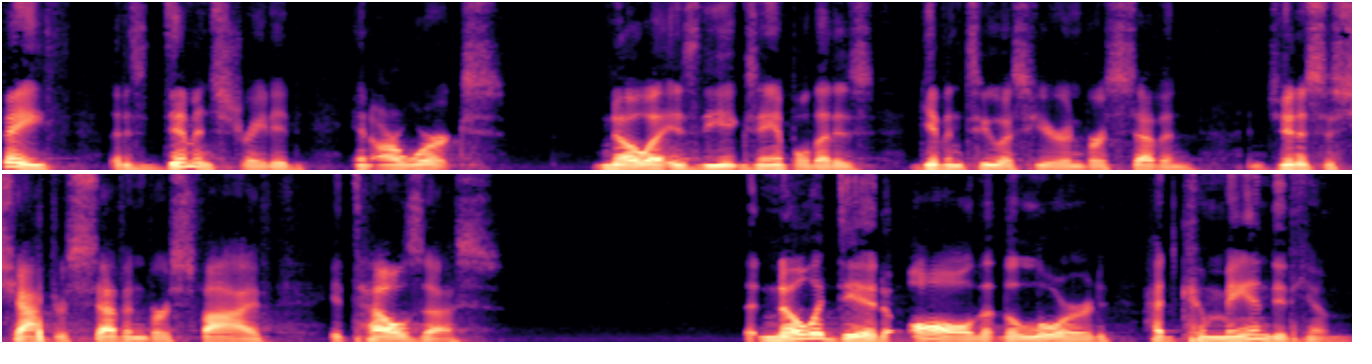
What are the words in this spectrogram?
Faith that is demonstrated in our works. Noah is the example that is given to us here in verse 7. In Genesis chapter 7, verse 5, it tells us that Noah did all that the Lord had commanded him.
